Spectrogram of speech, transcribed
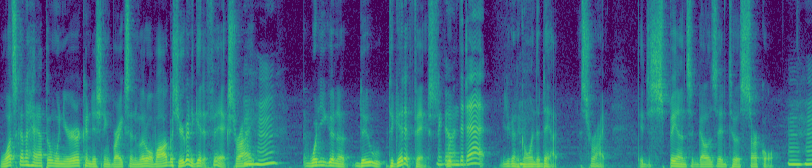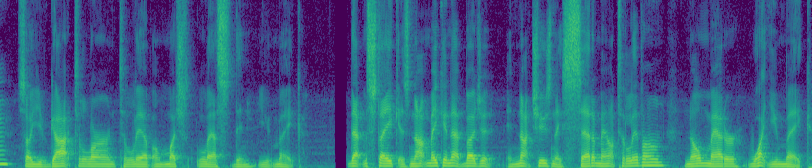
what's going to happen when your air conditioning breaks in the middle of August? You're going to get it fixed, right? Mm-hmm. What are you going to do to get it fixed? You go into debt. You're going to go into debt. That's right. It just spins and goes into a circle. Mm-hmm. So you've got to learn to live on much less than you make that mistake is not making that budget and not choosing a set amount to live on, no matter what you make.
